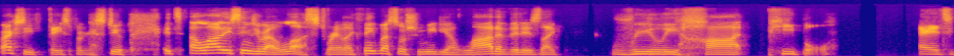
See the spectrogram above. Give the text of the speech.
or actually Facebook is too. It's a lot of these things are about lust, right? Like think about social media. A lot of it is like really hot people and it's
